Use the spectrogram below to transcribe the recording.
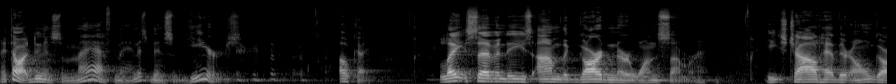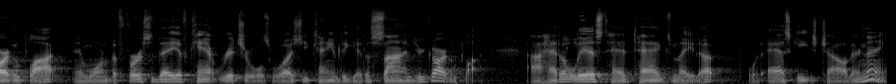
They about doing some math, man. It's been some years. Okay. Late 70s, I'm the gardener one summer. Each child had their own garden plot, and one of the first day of camp rituals was you came to get assigned your garden plot. I had a list, had tags made up, would ask each child their name.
